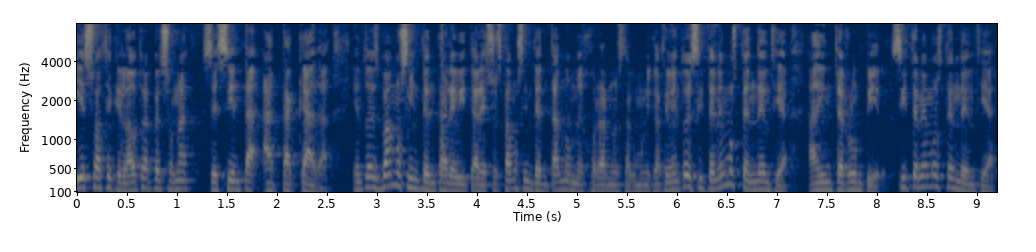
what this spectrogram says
Y eso hace que la otra persona se sienta atacada. Entonces vamos a intentar evitar eso, estamos intentando mejorar nuestra comunicación. Entonces si tenemos tendencia a interrumpir, si tenemos tendencia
